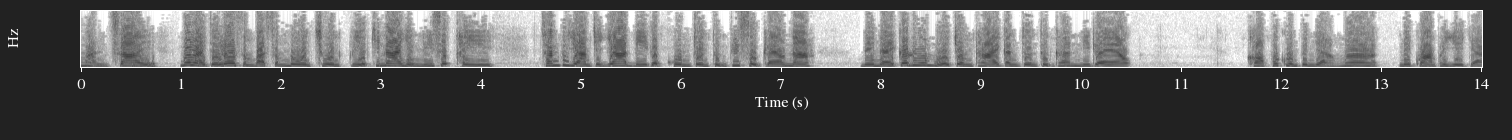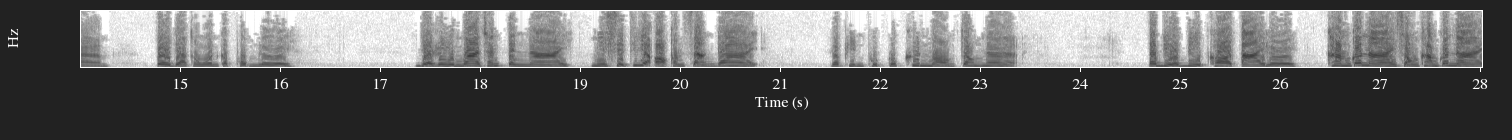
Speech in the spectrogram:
หมันไส้เมื่อไหร่จะเลิกสมบัติสำนวนชวนเกลียดขี้หน้าอย่างนี้เสียทีฉันพยายามจะญาติดีกับคุณจนถึงที่สุดแล้วนะไหนๆก็ร่วมหัวจมท้ายกันจนถึงขั้นนี้แล้ว ขอบพระคุณเป็นอย่างมากในความพยายามโปรดอย่ากกังวลกับผมเลย อย่าลืมว่าฉันเป็นนาย มีสิทธิ์ที่จะออกคำสั่งได้แล้วพินผุดลุกขึ้นมองจ้องหน้า แต่เดี๋ยวบีบคอตายเลยคำก็นายสองคำก็นาย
